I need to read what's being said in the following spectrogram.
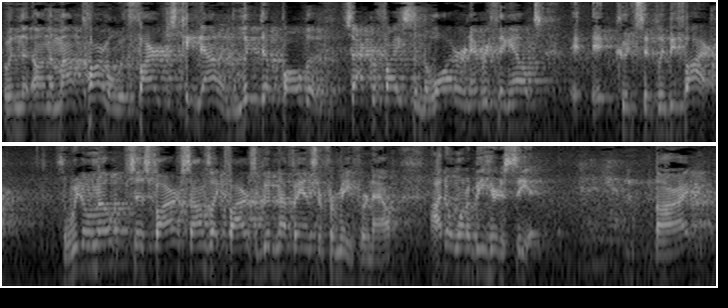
when the, on the Mount Carmel. With fire just came down and licked up all the sacrifice and the water and everything else. It, it could simply be fire. So we don't know. Says fire. Sounds like fire's a good enough answer for me for now. I don't want to be here to see it. All right?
